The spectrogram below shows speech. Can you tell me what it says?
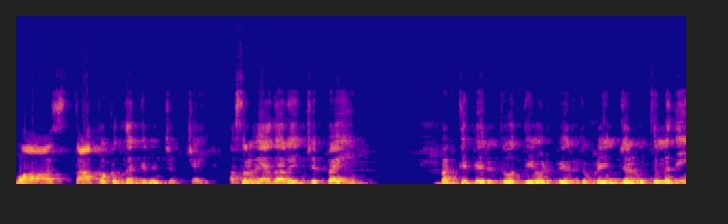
వా స్థాపకుల దగ్గర నుంచి వచ్చాయి. అసలు వేదాలు ఏం చెప్పాయి? భక్తి పేరుతో దేవుడి పేరుతో ఇప్పుడు ఏం జరుగుతున్నది?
